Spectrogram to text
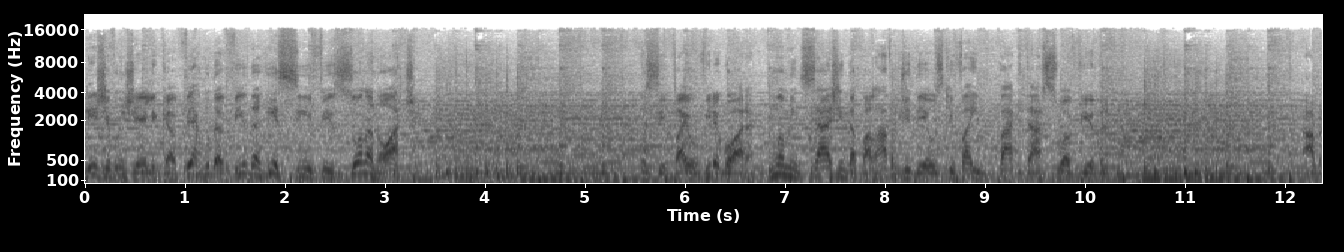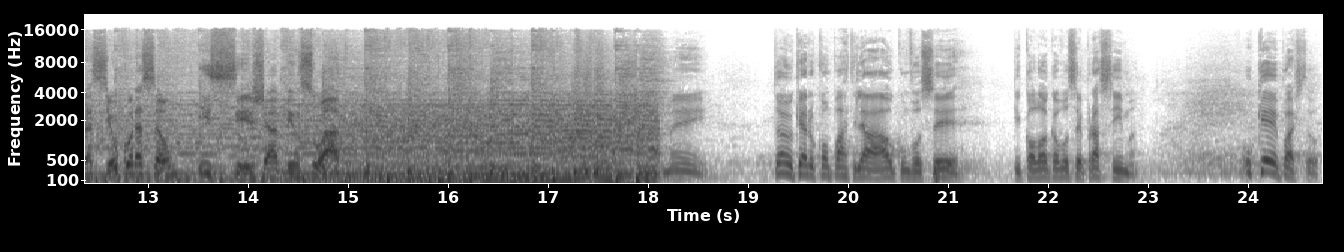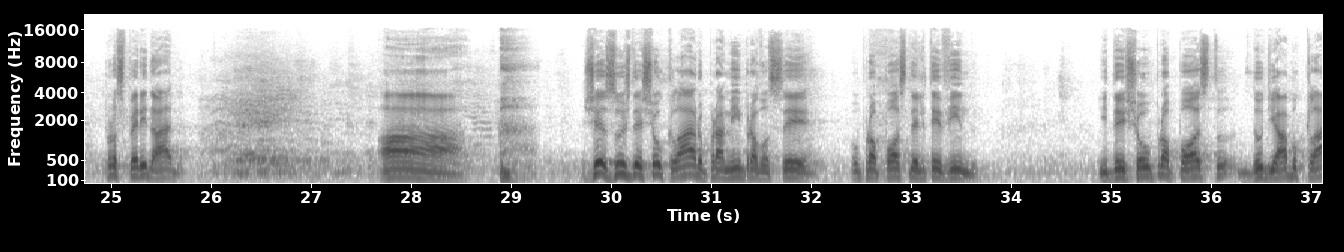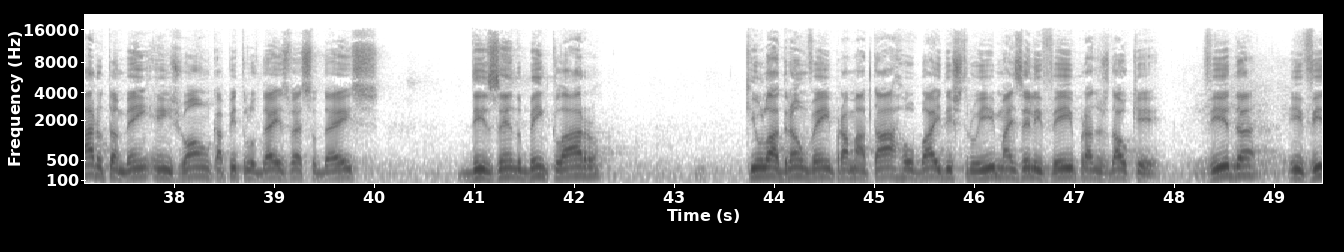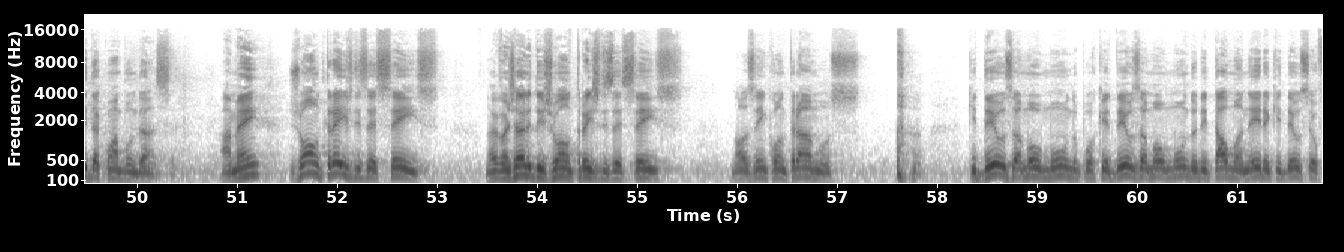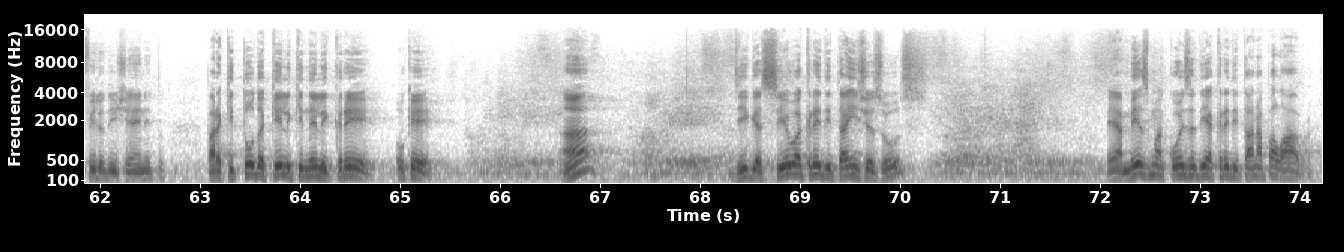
Igreja Evangélica Verbo da Vida, Recife, Zona Norte. Você vai ouvir agora uma mensagem da Palavra de Deus que vai impactar sua vida. Abra seu coração e seja abençoado. Amém. Então eu quero compartilhar algo com você que coloca você para cima. O que, pastor? Prosperidade. Ah, Jesus deixou claro para mim e para você o propósito dele ter vindo. E deixou o propósito do diabo claro também em João capítulo 10, verso 10, dizendo bem claro que o ladrão vem para matar, roubar e destruir, mas ele veio para nos dar o quê? Vida e vida com abundância. Amém? João 3,16, no Evangelho de João 3,16, nós encontramos que Deus amou o mundo, porque Deus amou o mundo de tal maneira que deu o seu Filho unigênito, para que todo aquele que nele crê, o quê? Hã? Diga, se eu acreditar em Jesus, é a mesma coisa de acreditar na palavra.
